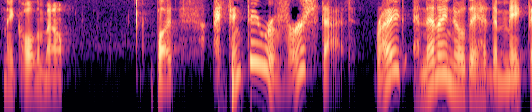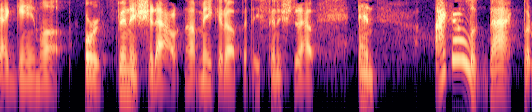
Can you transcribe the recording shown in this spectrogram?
and they called them out. But I think they reversed that right? And then I know they had to make that game up or finish it out, not make it up, but they finished it out. And I got to look back, but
